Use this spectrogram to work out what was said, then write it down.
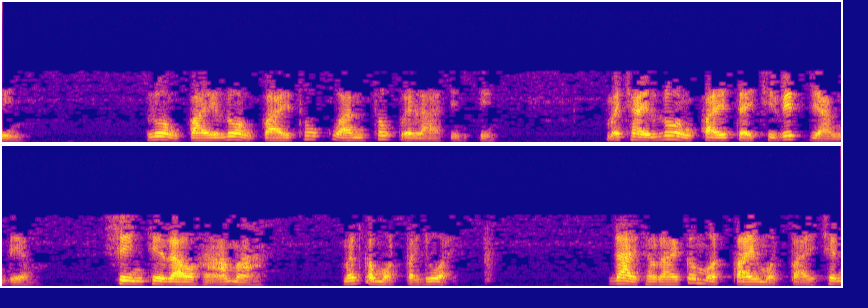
ริง ๆล่วงไปล่วงไปทุกวันทุกเวลาจริง ๆ ไม่ใช่ล่วงไปแต่ชีวิตอย่างเดียว สิ่งที่เราหามา มันก็หมดไปด้วย ได้เท่าไรก็หมดไปหมดไป เช่น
